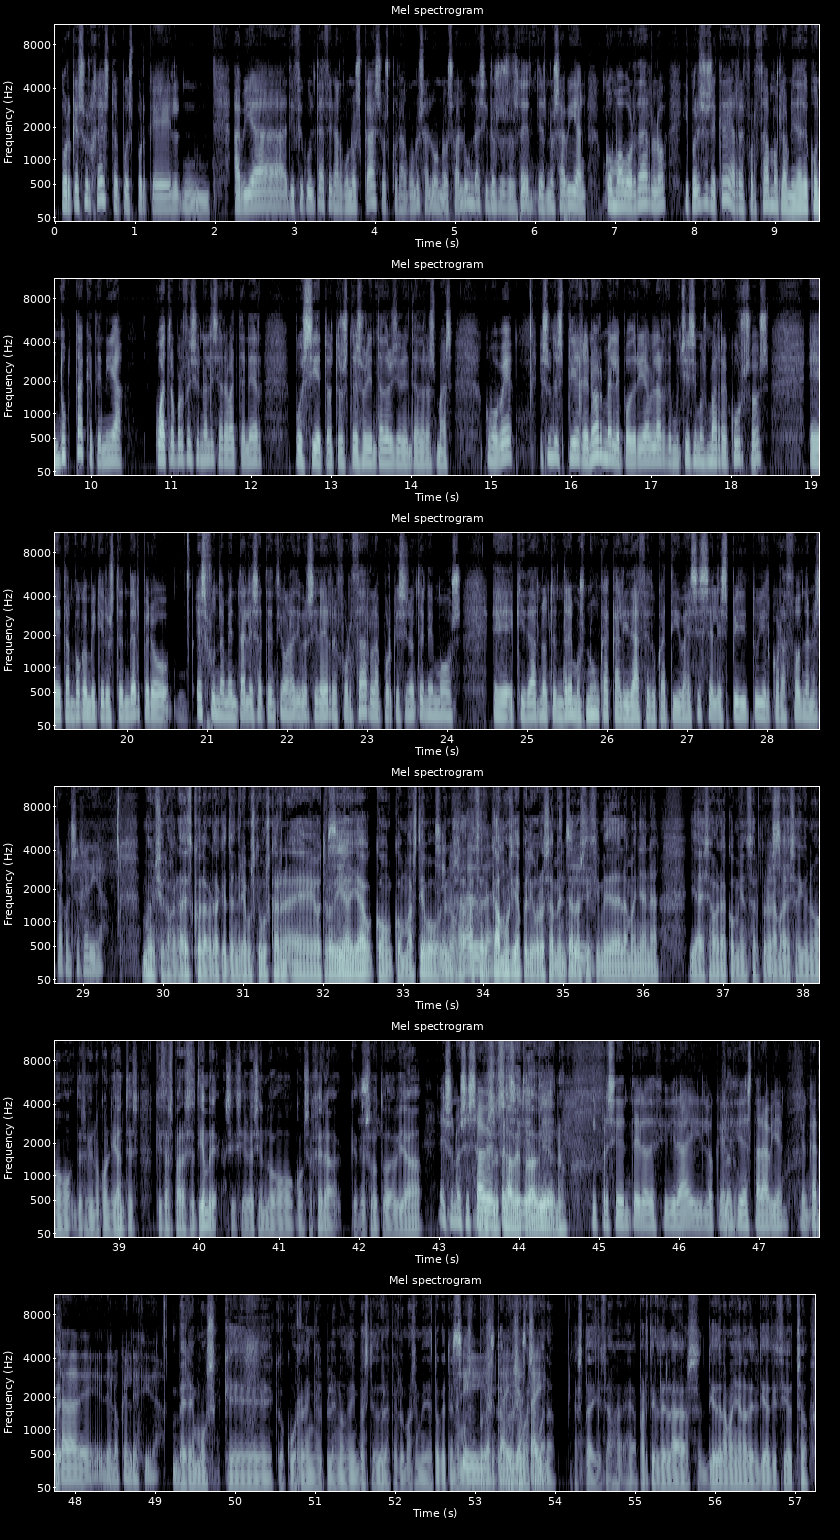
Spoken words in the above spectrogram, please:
¿Por qué surge esto? Pues porque mm, había dificultad en algunos casos con algunos alumnos o alumnas y los docentes no sabían cómo abordarlo y por eso se crea, reforzamos la unidad de conducta que tenía cuatro profesionales y ahora va a tener pues siete, otros tres orientadores y orientadoras más. Como ve, es un despliegue enorme, le podría hablar de muchísimos más recursos, eh, tampoco me quiero extender, pero es fundamental esa atención a la diversidad y reforzarla, porque si no tenemos eh, equidad no tendremos nunca calidad educativa. Ese es el espíritu y el corazón de nuestra consejería. Bueno, se lo agradezco, la verdad que tendríamos que buscar eh, otro día ya con, más tiempo, porque nos acercamos ya peligrosamente a las diez y media de la mañana y a esa hora comienza el programa pues Desayuno, Desayuno con Liantes. Quizás para septiembre, si sigue siendo consejera, que de eso todavía eso no se sabe, el sabe todavía. El presidente lo decidirá y lo que él decida estará bien. Yo encantada de, lo que él decida. Veremos qué, ocurre en el pleno de investidura, que es lo más inmediato que tenemos la próxima semana. Está ahí, a partir de las 10 de la mañana del día 18.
